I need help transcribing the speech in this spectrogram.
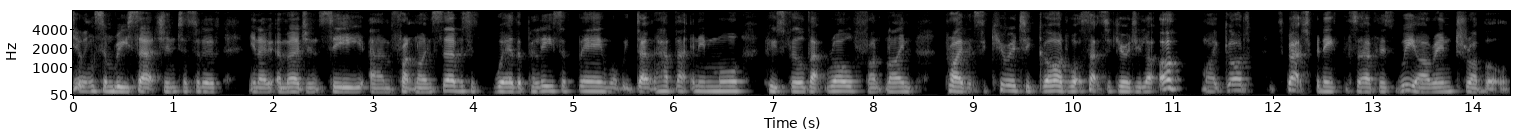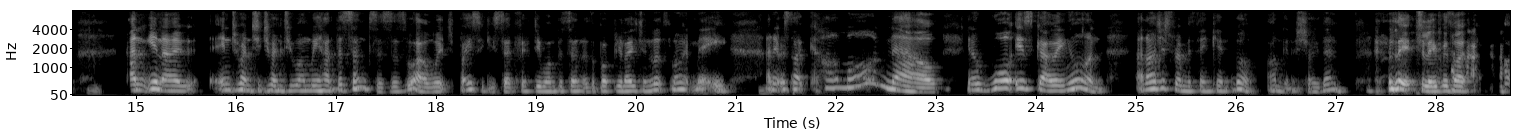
doing some research into sort of you know emergency um, frontline services where the police have been well we don't have that anymore who's filled that role frontline private security god what's that security like? Oh my god scratch beneath the surface we are in trouble. Mm and you know in 2021 we had the census as well which basically said 51% of the population looks like me. And it was like mm-hmm. come on now. You know what is going on? And i just remember thinking well i'm going to show them. Literally it was like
